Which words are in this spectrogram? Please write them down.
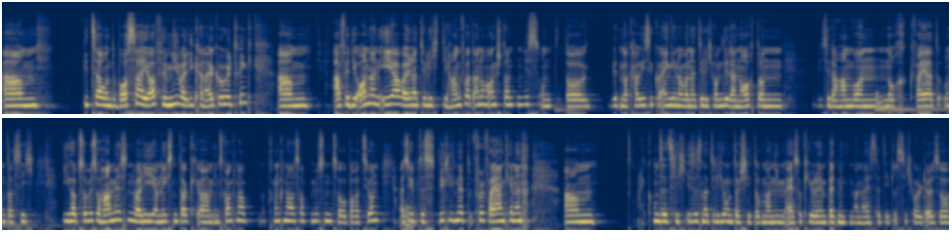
Ähm, Pizza und Wasser, ja, für mich, weil ich keinen Alkohol trinke. Ähm, auch für die anderen eher, weil natürlich die Heimfahrt auch noch angestanden ist und da wird man kein Risiko eingehen, aber natürlich haben die danach dann, wie sie daheim waren, noch gefeiert unter sich. Ich habe sowieso haben müssen, weil ich am nächsten Tag ähm, ins Krankenhaus, Krankenhaus hab müssen zur Operation. Also oh. ich habe das wirklich nicht viel feiern können. Ähm, grundsätzlich ist es natürlich ein Unterschied, ob man im Eishockey oder im Badminton einen Meistertitel sich holt. Also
